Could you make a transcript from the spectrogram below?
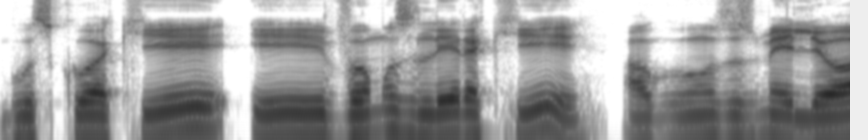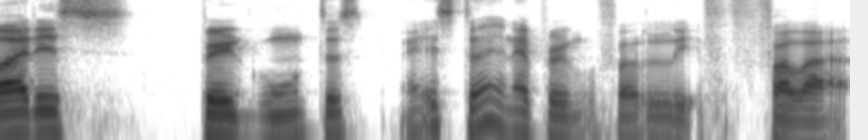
buscou aqui e vamos ler aqui alguns dos melhores perguntas. É estranho, né? Falar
